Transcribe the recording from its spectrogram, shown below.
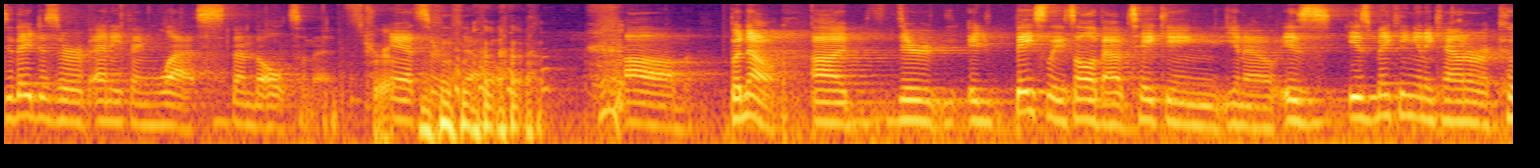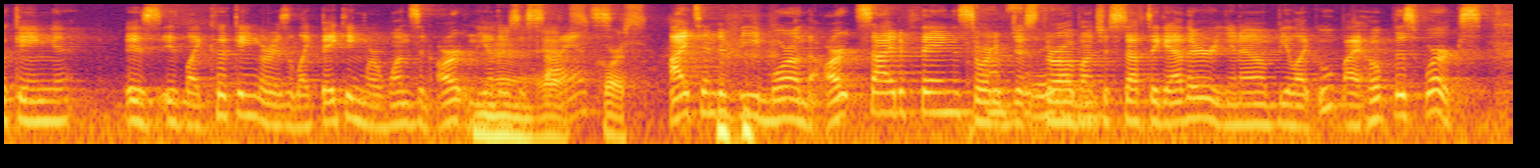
do they deserve anything less than the ultimate? It's true. Answer no. um, but no, uh, there. It, basically, it's all about taking. You know, is is making an encounter a cooking? Is it like cooking or is it like baking, where one's an art and the other's a Mm, yes, science? of course. I tend to be more on the art side of things, sort of just throw a bunch of stuff together, you know, be like, oop, I hope this works.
